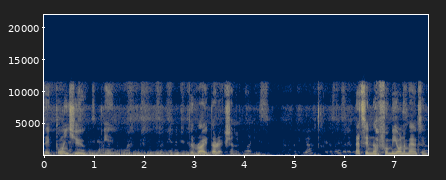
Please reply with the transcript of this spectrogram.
They point you in the right direction. That's enough for me on a mountain,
